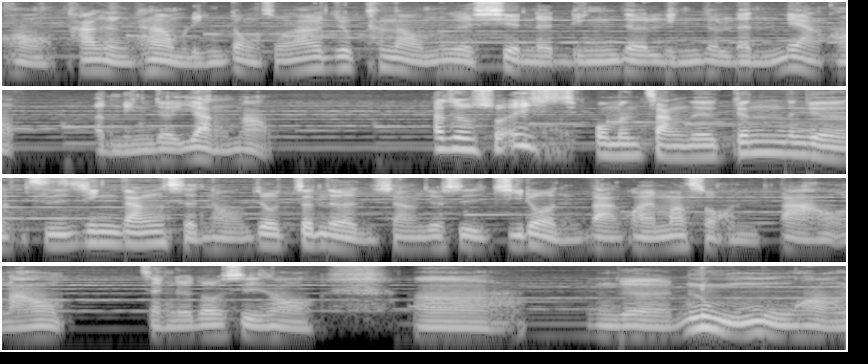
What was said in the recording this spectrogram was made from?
哈，他可能看到我们灵动的时候，他就看到我们那个线的灵的灵的能量哈，很灵的样貌。他就说：“哎，我们长得跟那个紫金刚神哦，就真的很像，就是肌肉很大块，muscle 很大哦，然后整个都是那种，嗯，那个怒目哈，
